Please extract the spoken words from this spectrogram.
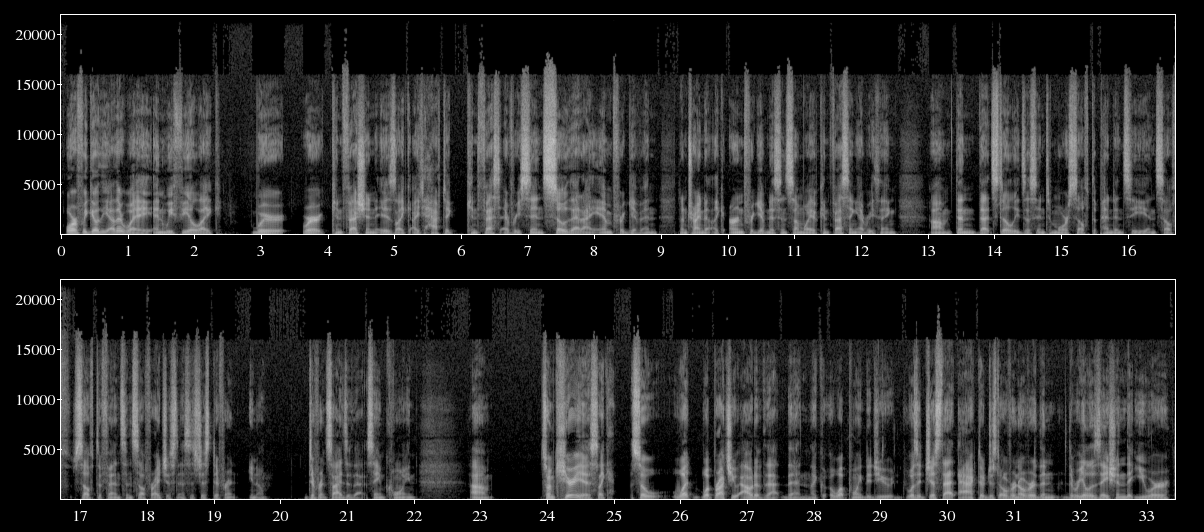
Or if we go the other way and we feel like we're where confession is like I have to confess every sin so that I am forgiven. I'm trying to like earn forgiveness in some way of confessing everything. Um, then that still leads us into more self dependency and self self defense and self righteousness. It's just different, you know, different sides of that same coin. Um, so I'm curious, like, so what what brought you out of that then? Like, at what point did you? Was it just that act of just over and over? Then the realization that you were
